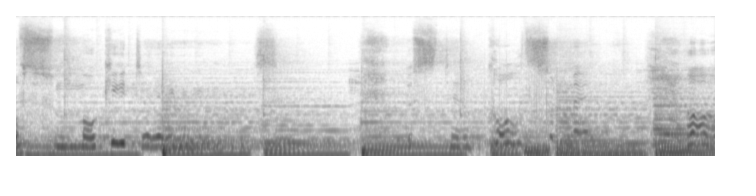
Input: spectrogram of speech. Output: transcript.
of smoky days, the still cold smell of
